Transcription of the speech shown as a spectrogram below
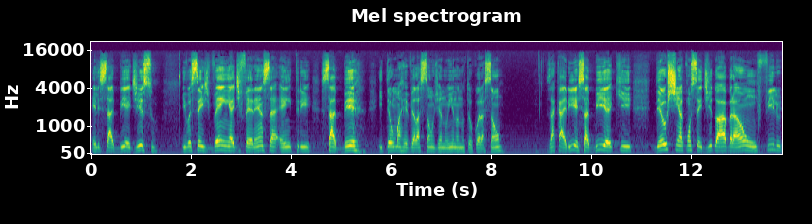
ele sabia disso? E vocês veem a diferença entre saber e ter uma revelação genuína no teu coração? Zacarias sabia que Deus tinha concedido a Abraão um filho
